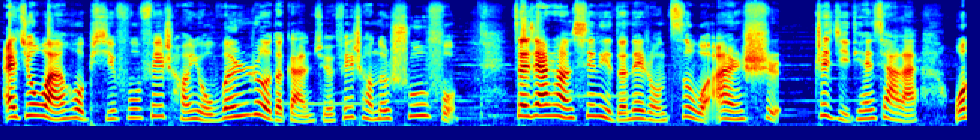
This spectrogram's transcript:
艾灸完后，皮肤非常有温热的感觉，非常的舒服，再加上心里的那种自我暗示，这几天下来，我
